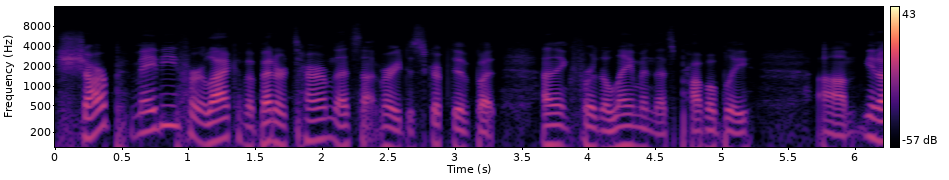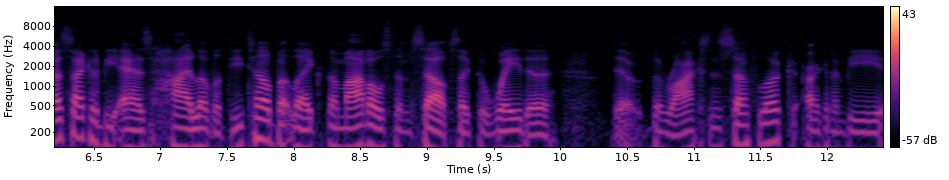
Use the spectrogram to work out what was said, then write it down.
Sharp, maybe, for lack of a better term. That's not very descriptive, but I think for the layman, that's probably, um, you know, it's not going to be as high level detail, but like the models themselves, like the way the the, the rocks and stuff look are going to be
